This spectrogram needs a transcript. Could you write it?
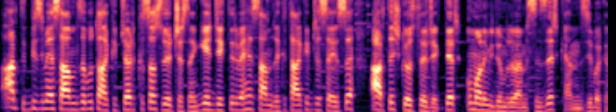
Artık bizim hesabımıza bu takipçiler kısa süre içerisinde gelecektir ve hesabımızdaki takipçi sayısı artış gösterecektir. Umarım videomuzu beğenmişsinizdir. Kendinize iyi bakın.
